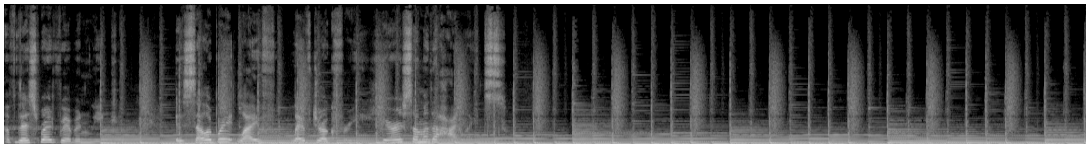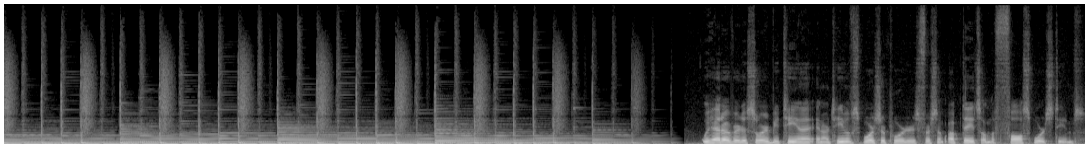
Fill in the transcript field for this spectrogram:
of this Red Ribbon Week is Celebrate Life, Live Drug Free. Here are some of the highlights. We head over to Sawyer Butina and our team of sports reporters for some updates on the fall sports teams.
